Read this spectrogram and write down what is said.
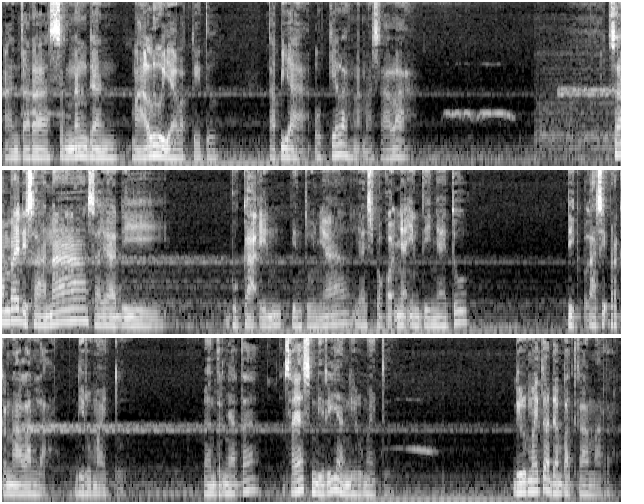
antara seneng dan malu ya waktu itu. Tapi ya oke okay lah nggak masalah. Sampai di sana saya dibukain pintunya. Ya pokoknya intinya itu dikasih perkenalan lah di rumah itu. Dan ternyata saya sendirian di rumah itu. Di rumah itu ada empat kamar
